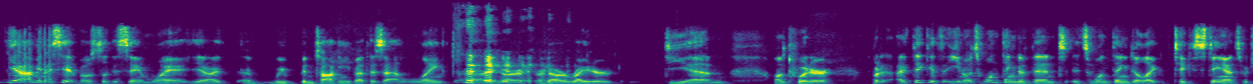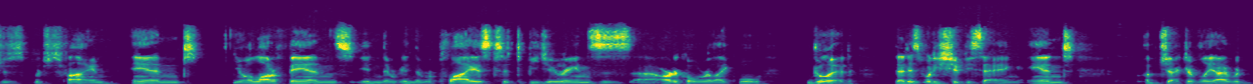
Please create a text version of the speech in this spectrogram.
Yeah, I mean, I see it mostly the same way. You know, I, uh, we've been talking about this at length uh, in our in our writer DM on Twitter. But I think it's you know it's one thing to vent, it's one thing to like take a stance, which is which is fine. And you know, a lot of fans in the in the replies to, to BJ Rains' uh, article were like, "Well, good, that is what he should be saying." And objectively, I would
